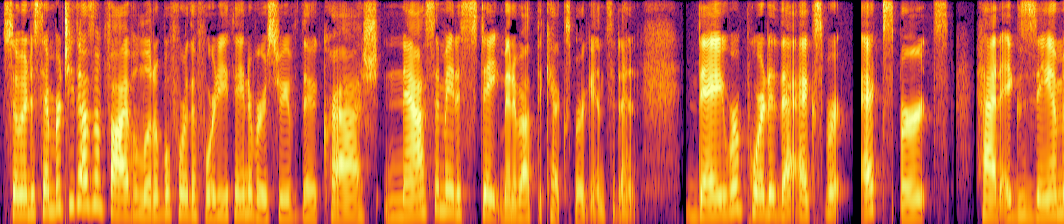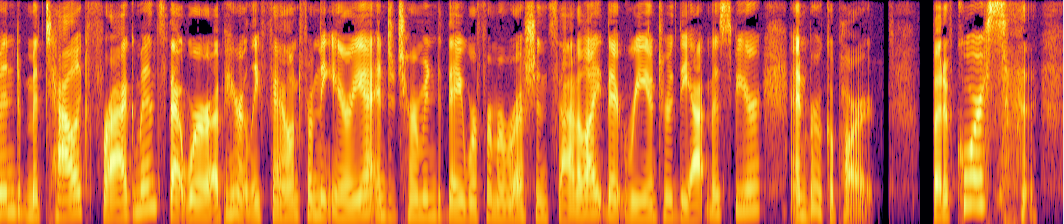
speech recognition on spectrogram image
So in December 2005, a little before the 40th anniversary of the crash, NASA made a statement about the Kecksburg incident. They reported that expert experts had examined metallic fragments that were apparently found from the area and determined they were from a Russian satellite that re entered the atmosphere and broke apart. But of course,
